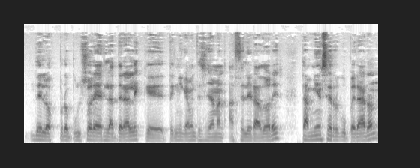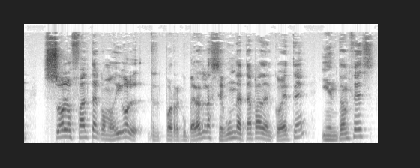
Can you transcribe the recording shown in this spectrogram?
de los propulsores laterales que técnicamente se llaman aceleradores también se recuperaron. Solo falta, como digo, por recuperar la segunda etapa del cohete y entonces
